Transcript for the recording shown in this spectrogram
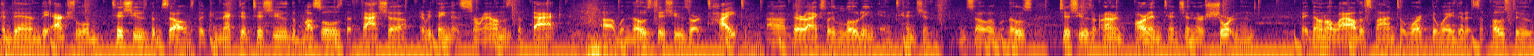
and then the actual tissues themselves, the connective tissue, the muscles, the fascia, everything that surrounds the back. Uh, when those tissues are tight, uh, they're actually loading in tension. And so when those tissues are in, are in tension, they're shortened, they don't allow the spine to work the way that it's supposed to.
